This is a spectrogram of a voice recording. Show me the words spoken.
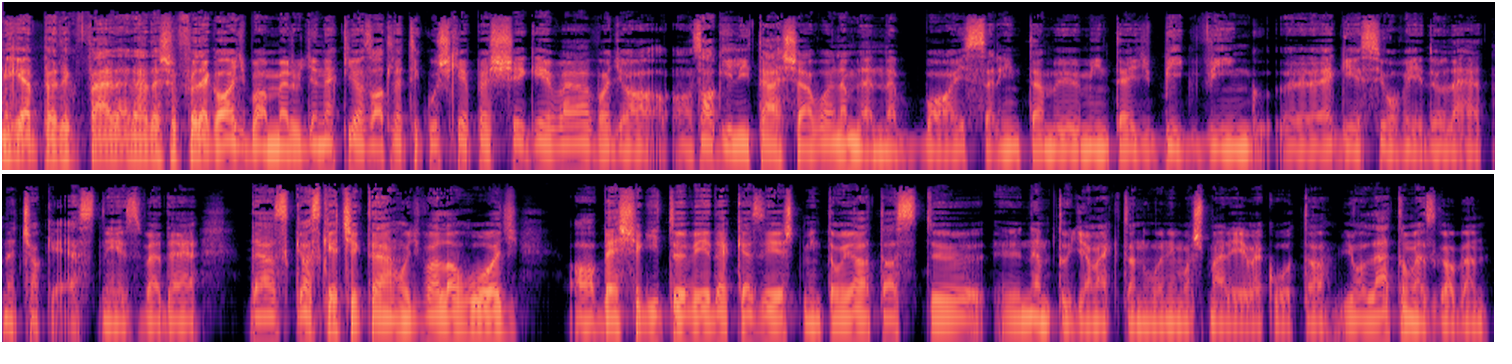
Igen, pedig ráadásul főleg agyban, mert ugye neki az atletikus képességével, vagy a, az agilitásával nem lenne baj, szerintem ő, mint egy big wing egész jó védő lehetne, csak ezt nézve, de, de az, az kétségtelen, hogy valahogy a besegítő védekezést, mint olyat, azt ő, nem tudja megtanulni most már évek óta. Jól látom ez, Gaben?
